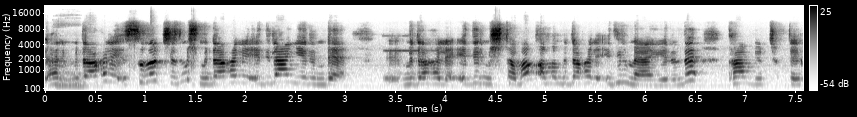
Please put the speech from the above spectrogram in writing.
Yani Evet. müdahale sınır çizmiş, müdahale edilen yerinde e, müdahale edilmiş tamam ama müdahale edilmeyen yerinde tam bir Türk'te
